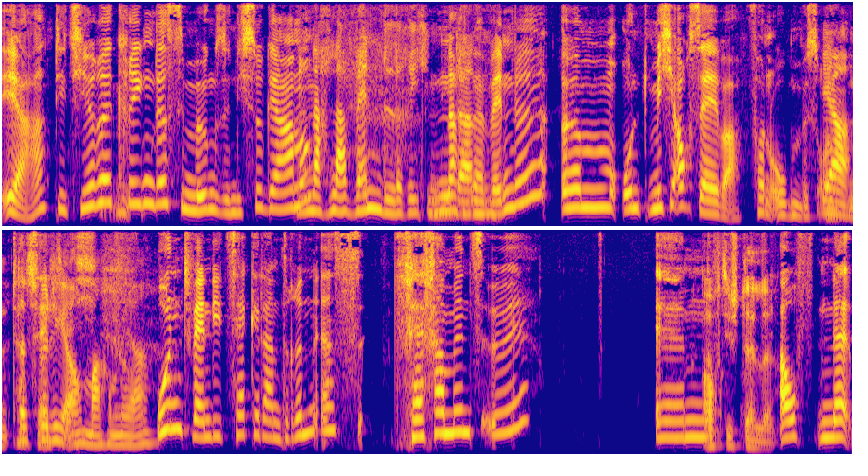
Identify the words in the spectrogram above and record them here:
ja, die Tiere kriegen das. Sie mögen sie nicht so gerne. Nach Lavendel riechen die Nach dann. Lavendel ähm, und mich auch selber von oben bis Ja, unten. das würde ich auch machen, ja. Und wenn die Zecke dann drin ist, Pfefferminzöl. Ähm, Auf die Stelle. Auf, ne,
